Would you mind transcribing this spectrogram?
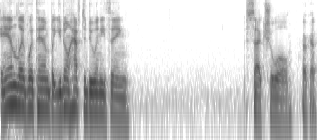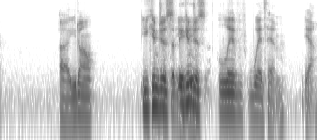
and live with him, but you don't have to do anything sexual. Okay. Uh, you don't You can just a you can biggie. just live with him. Yeah.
